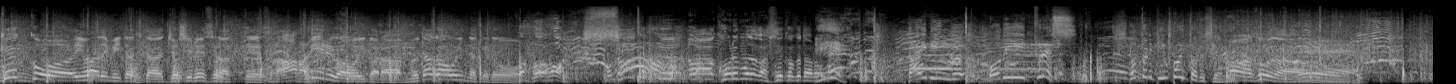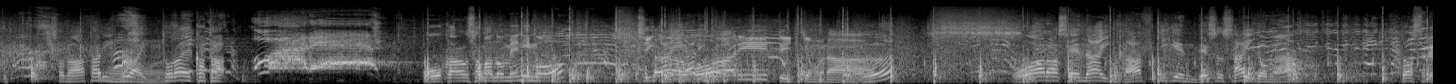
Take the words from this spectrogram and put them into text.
結構今まで見たきた女子レスラーってそのアピールが多いから無駄が多いんだけど。正確あこれもだから正確だろ、えー、ダイビングボディープレス。本当にピンポイントですよね。ああそうだ、えー、その当たり具合捉え方。王冠様の目にも違いあり終わりって言ってもな。終わらせないか不機嫌ですサイドが。どうする？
